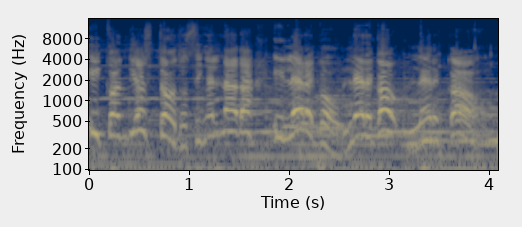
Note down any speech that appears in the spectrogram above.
y con Dios todo, sin el nada y let it go, let it go, let it go.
